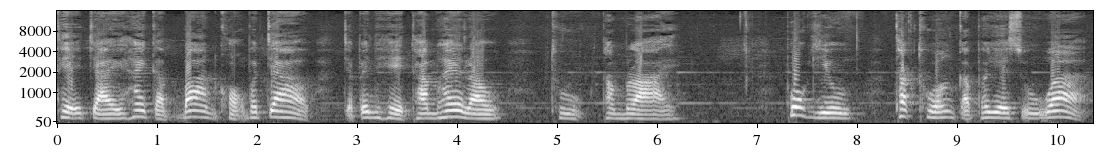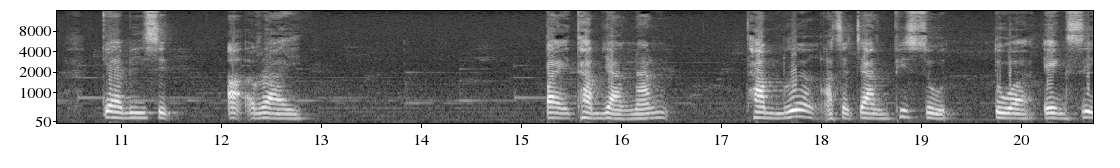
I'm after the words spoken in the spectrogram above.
เทใจให้กับบ้านของพระเจ้า จะเป็นเหตุทำให้เราถูกทำลาย พวกยิวทักท้วงกับพระเยซูว่า แกมีสิทธิ์อะไร ไปทำอย่างนั้นทำเรื่องอัศจรรย์พิสูจน์ตัวเองสิ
